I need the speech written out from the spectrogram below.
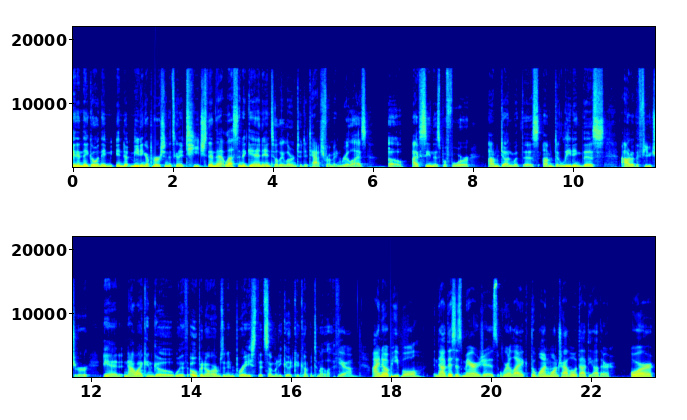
And then they go and they end up meeting a person that's going to teach them that lesson again until they learn to detach from it and realize, oh, I've seen this before. I'm done with this. I'm deleting this out of the future. And now I can go with open arms and embrace that somebody good could come into my life. Yeah. I know people. Now, this is marriages where like the one won't travel without the other, or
